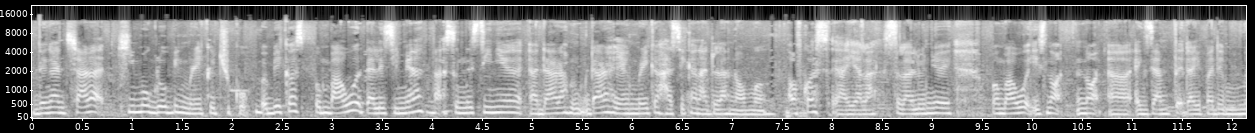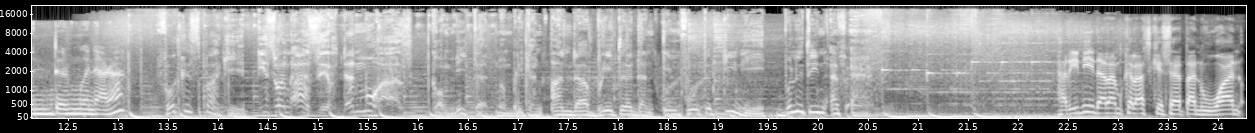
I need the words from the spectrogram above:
dengan syarat hemoglobin mereka cukup But because pembawa thalassemia tak semestinya uh, darah darah yang mereka hasilkan adalah normal of course uh, yalah selalunya pembawa is not not uh, exempted daripada menderma darah Fokus pagi Izwan Azir dan Muaz komited memberikan anda berita dan info terkini Bulletin FM. Hari ini dalam kelas kesihatan 101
